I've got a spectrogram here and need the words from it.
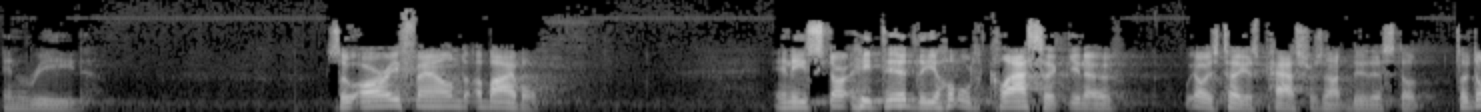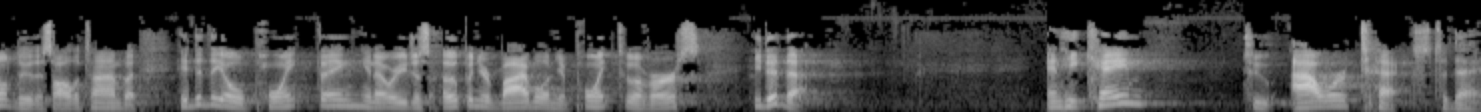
and read. So Ari found a Bible. And he, start, he did the old classic, you know, we always tell you as pastors not to do this. Don't, so don't do this all the time, but he did the old point thing, you know, where you just open your Bible and you point to a verse. He did that. And he came to our text today.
